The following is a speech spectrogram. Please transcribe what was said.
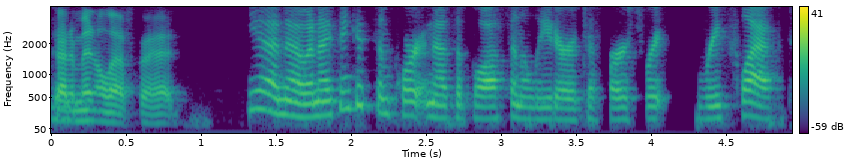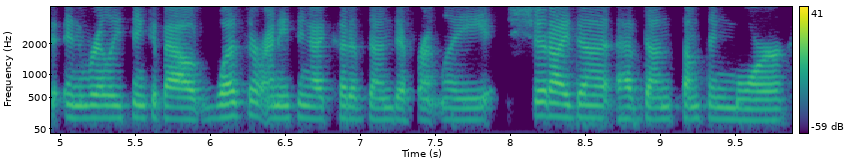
Got a mm-hmm. minute left. Go ahead. Yeah, no, and I think it's important as a boss and a leader to first re- reflect and really think about was there anything I could have done differently? Should I do- have done something more?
